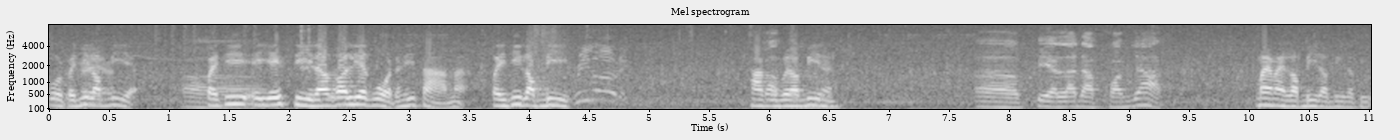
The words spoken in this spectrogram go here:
บวชไปที่ล็อบบี้อะอ่าไปที่ AXC แล้วก็เรียกโหวตอันที่สามอะ ไปที่ล็อบบี้ Reloading. พากูไปล็อบบี้หน่อย เอ่อเปลี่ยนระดับความยากไม่ไม่ล็อบบี้ล็อบบี้ล็อบบี้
